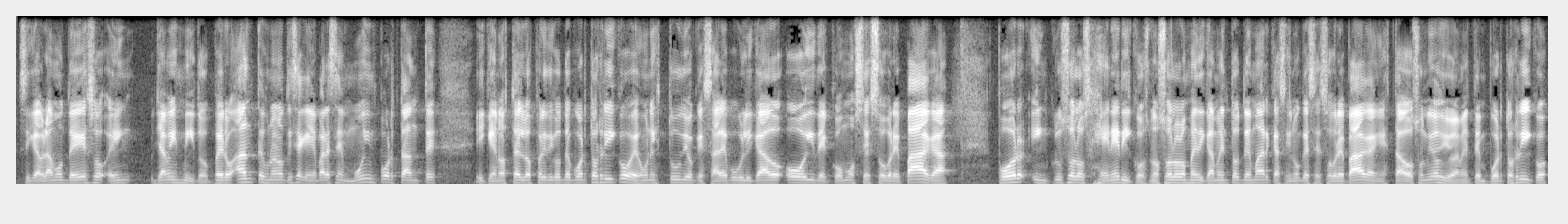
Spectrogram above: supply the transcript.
así que hablamos de eso en ya mismito. Pero antes, una noticia que me parece muy importante y que no está en los periódicos de Puerto Rico, es un estudio que sale publicado hoy de cómo se sobrepaga por incluso los genéricos, no solo los medicamentos de marca, sino que se sobrepaga en Estados Unidos y obviamente en Puerto Rico,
